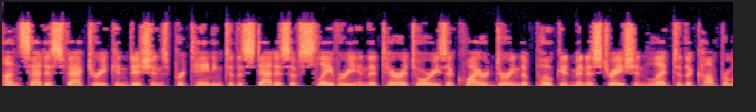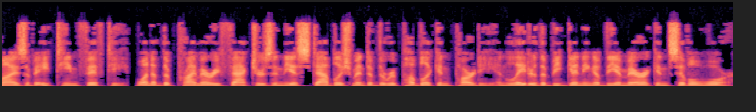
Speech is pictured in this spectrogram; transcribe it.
Unsatisfactory conditions pertaining to the status of slavery in the territories acquired during the Polk administration led to the Compromise of 1850, one of the primary factors in the establishment of the Republican Party and later the beginning of the American Civil War.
